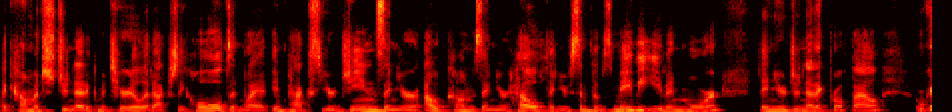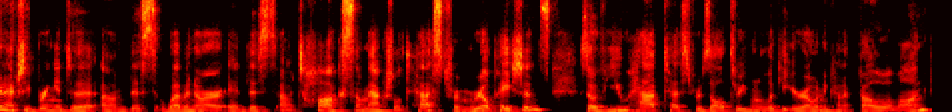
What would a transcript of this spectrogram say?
like how much genetic material it actually holds and why it impacts your genes and your outcomes and your health and your symptoms, maybe even more than your genetic profile. We're going to actually bring into um, this webinar and this uh, talk some actual tests from real patients. So if you have test results or you want to look at your own and kind of follow along,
